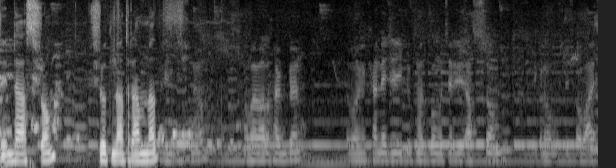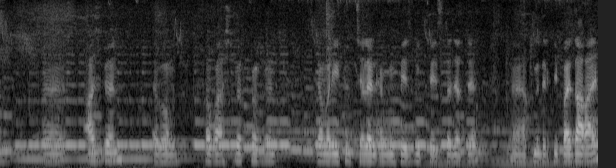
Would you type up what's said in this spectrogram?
তিনটা আশ্রম, শ্রুতনাথ, রামনাথ। সবাই ভালো থাকবেন। এবং এখানে যে লোকনাথ ব্রহ্মচারীর আশ্রম, এখানে অবশ্যই সবাই আসবেন এবং সবাই আশীর্বাদ করবেন যে আমার ইউটিউব চ্যানেল এবং ফেসবুক পেজটা যাতে আপনাদের কৃপায় দাঁড়ায়।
